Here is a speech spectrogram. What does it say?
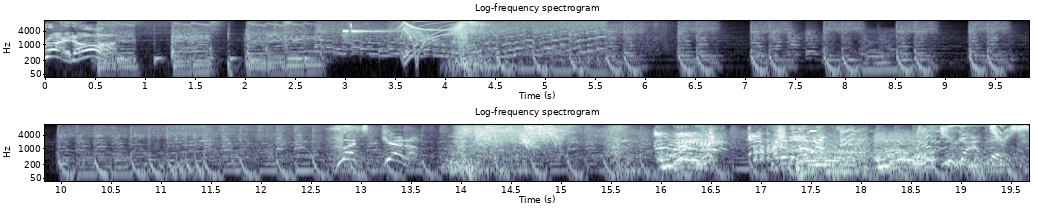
Right on! Let's get him! You got this.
